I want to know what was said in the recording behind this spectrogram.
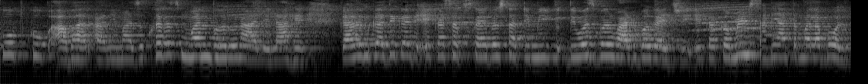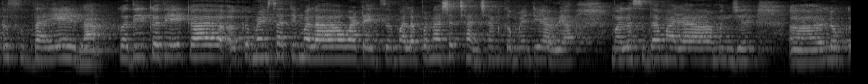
खूप खूप आभार आणि माझं खरंच मन भरून आलेलं आहे. कारण कधी कधी एका सबस्क्रायबरसाठी मी दिवसभर वाट बघायची एका कमेंट्स आणि आता मला बोलतं सुद्धा येईना. कधी कधी एका कमेंटसाठी मला वाटायचं मला पण अशा छान छान कमेंट याव्या. मला सुद्धा माझ्या म्हणजे लोक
